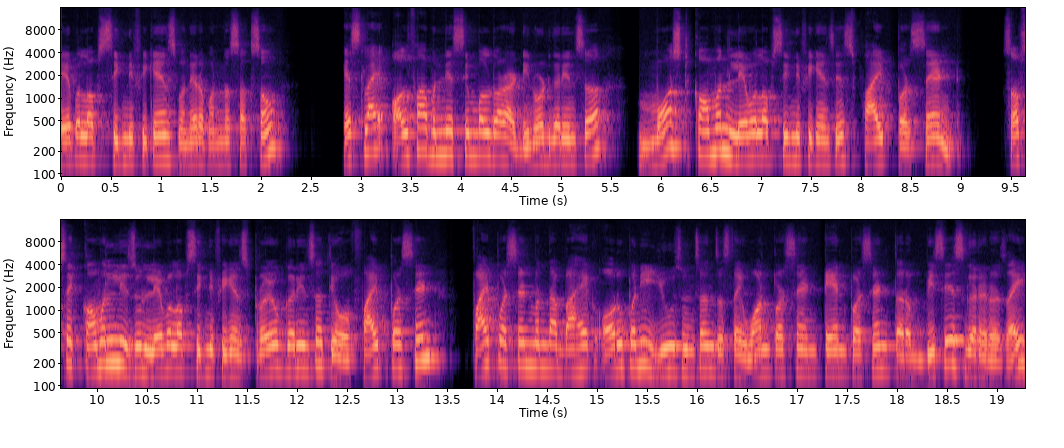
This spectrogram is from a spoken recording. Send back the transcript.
लेभल अफ सिग्निफिकेन्स भनेर भन्न सक्छौँ। यसलाई अल्फ़ा भन्ने सिम्बलद्वारा डिनोट गरिन्छ। Most common level of significance is five percent सबसे कमनली जुन लेभल अफ सिग्निफिकेन्स प्रयोग गरिन्छ, त्यो हो फाइभ पर्सेन्ट फाइभ बाहेक अरू पनि युज हुन्छन्, जस्तै वान पर्सेन्ट टेन पर्सेन्ट तर विशेष गरेर चाहिँ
